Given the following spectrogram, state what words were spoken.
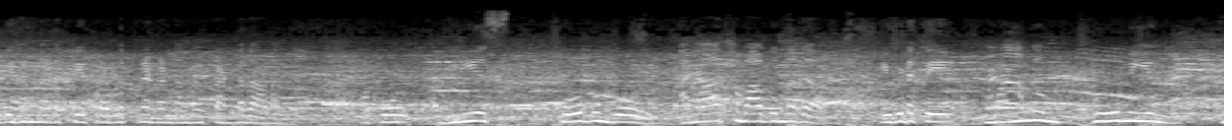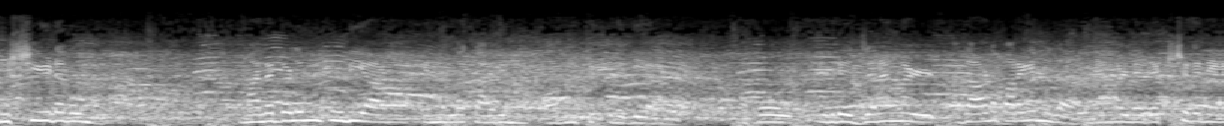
അദ്ദേഹം നടത്തിയ പ്രവർത്തനങ്ങൾ നമ്മൾ കണ്ടതാണ്. അപ്പോൾ വി എസ് പോകുമ്പോൾ അനാഥമാകുന്നത് ഇവിടുത്തെ മണ്ണും ഭൂമിയും കൃഷിയിടവും മലകളും കൂടിയാണ് എന്നുള്ള കാര്യം ഓർമ്മിക്കപ്പെടുകയാണ് അപ്പോൾ ഇവിടെ ജനങ്ങൾ അതാണ് പറയുന്നത്. ഞങ്ങളുടെ രക്ഷകനെ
